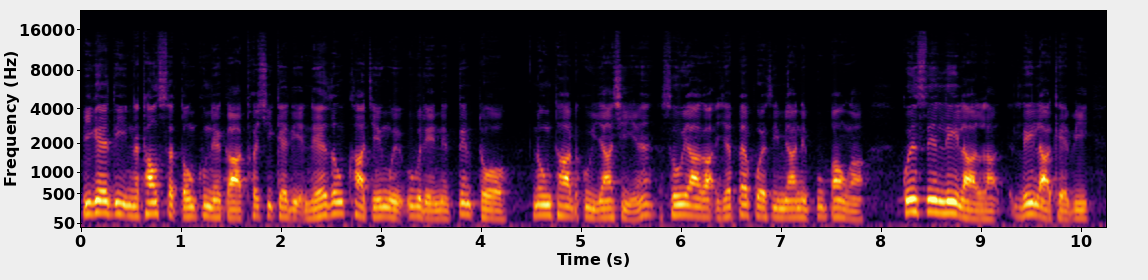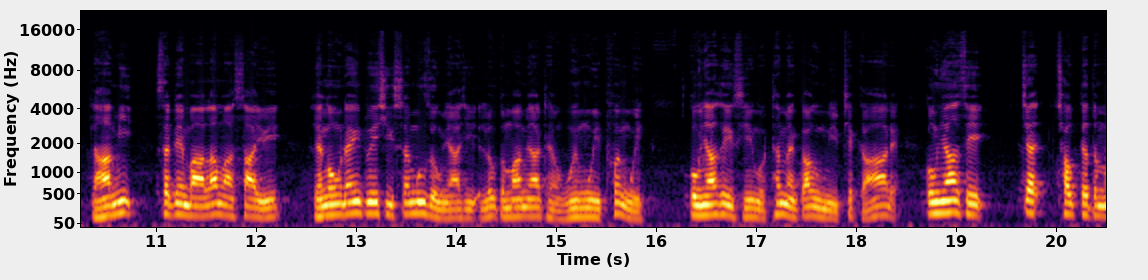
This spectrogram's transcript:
ပြီးခဲ့သည့်2023ခုနှစ်ကထွက်ရှိခဲ့သည့်အ ਨੇ ဆုံးခကြီးငွေဥပဒေနှင့်တင့်တော်နှုံထားတစ်ခုရရှိရန်အစိုးရကရပ်ပတ်ဖွဲ့စည်းများနှင့်ပူးပေါင်းကကွင်းစင်းလေးလာလေးလာခဲ့ပြီးလာမည့်စက်တင်ဘာလမှစ၍ ရန်ကုန်တိုင်းတွင်းရှိစက်မှုဆောင်များရှိအလုတ်သမားများထံဝင်ငွေထွက်ငွေကုန်ကျစရိတ်စည်းကိုထပ်မံကောက်ယူမိဖြစ်ကာတဲ့ကုန်ကျစရိတ်ကျပ်6တက်သမ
